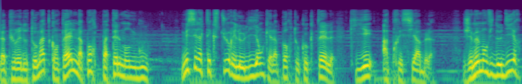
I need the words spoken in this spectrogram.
La purée de tomate, quant à elle, n'apporte pas tellement de goût. Mais c'est la texture et le liant qu'elle apporte au cocktail qui est appréciable. J'ai même envie de dire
